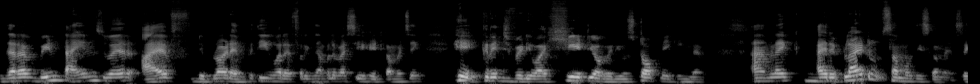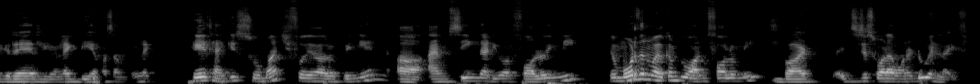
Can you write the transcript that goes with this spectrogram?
there have been times where I've deployed empathy. Where, for example, if I see a hate comment saying, "Hey, cringe video! I hate your video. Stop making them," I'm like, Hmm. I reply to some of these comments, like rarely on like DM or something, like, hey, thank you so much for your opinion. Uh, I'm seeing that you are following me. You're more than welcome to unfollow me, but it's just what I want to do in life.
